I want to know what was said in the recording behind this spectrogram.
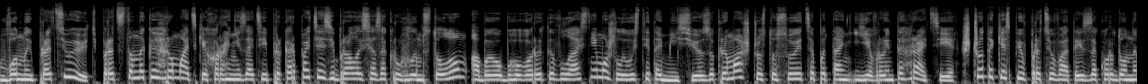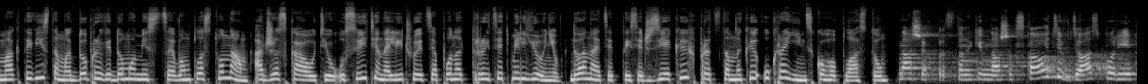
Вони працюють. Представники громадських організацій Прикарпаття зібралися за круглим столом, аби обговорити власні можливості та місію, зокрема, що стосується питань євроінтеграції. Що таке співпрацювати із закордонними активістами, добре відомо місцевим пластунам, адже скаутів у світі налічується понад 30 мільйонів, 12 тисяч з яких представники українського пласту. Наших представників наших скаутів в діаспорі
